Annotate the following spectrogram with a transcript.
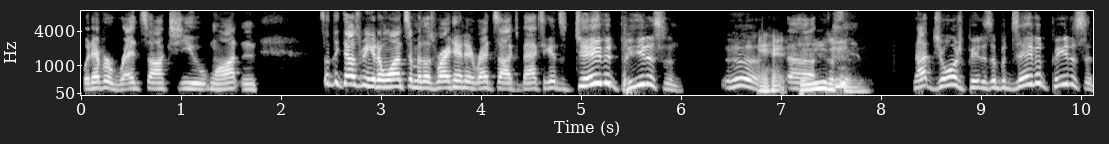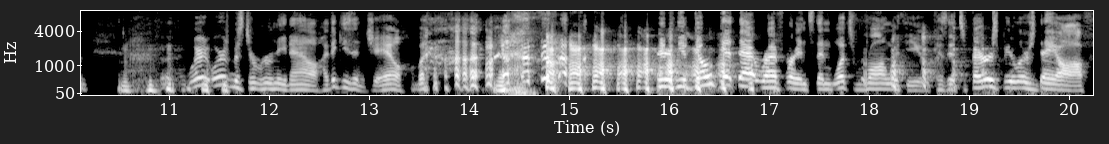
whatever Red Sox you want, and something tells me you're going to want some of those right-handed Red Sox backs against David Peterson. Ugh, uh, Peterson. not George Peterson, but David Peterson. Where, where's Mr. Rooney now? I think he's in jail. And if you don't get that reference, then what's wrong with you? Because it's Ferris Bueller's Day Off,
